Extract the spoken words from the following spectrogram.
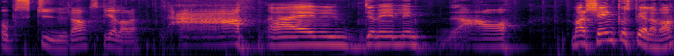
Obskyra spelare. Ah, nej, jag vill inte... Ja. Marchenko spelar va?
